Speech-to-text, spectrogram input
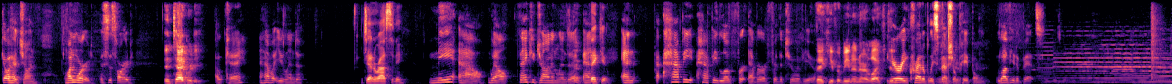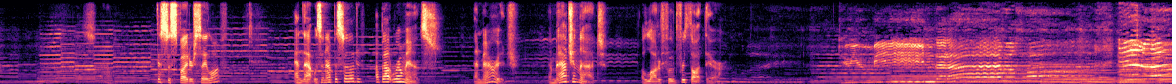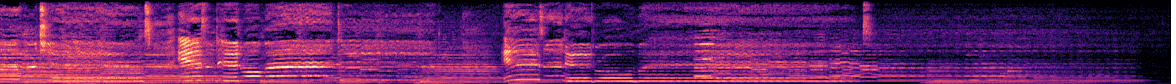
Go ahead, John. One word. This is hard. integrity. Okay. And how about you, Linda? Generosity. Meow. Well, thank you, John and Linda. Yeah. And, Thank you. And uh, happy, happy love forever for the two of you. Thank you for being in our life too. You're incredibly special good. people. Love you to bits. This is Spider Saloff, and that was an episode about romance and marriage. Imagine that. A lot of food for thought there.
